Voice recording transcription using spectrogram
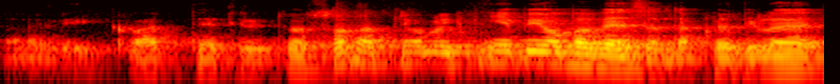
znam, ili kvartet ili to, sonatni oblik nije bio obavezan, dakle, bilo je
